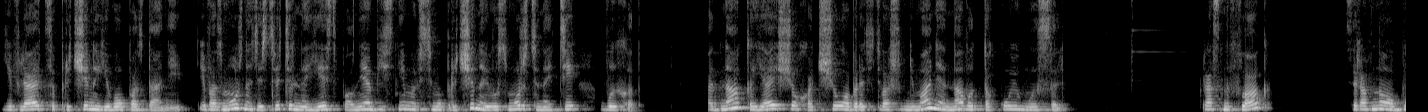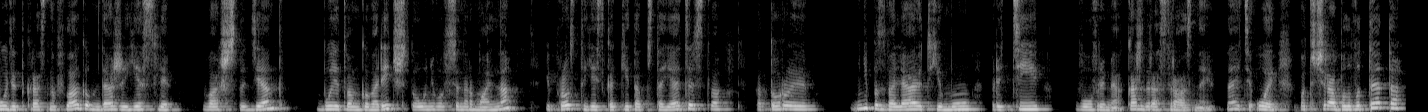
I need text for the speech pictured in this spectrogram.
является причиной его опозданий. И, возможно, действительно есть вполне объяснимая всему причина, и вы сможете найти выход. Однако я еще хочу обратить ваше внимание на вот такую мысль. Красный флаг все равно будет красным флагом, даже если ваш студент будет вам говорить, что у него все нормально, и просто есть какие-то обстоятельства, которые не позволяют ему прийти вовремя, каждый раз разные. Знаете, ой, вот вчера было вот это,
